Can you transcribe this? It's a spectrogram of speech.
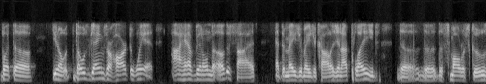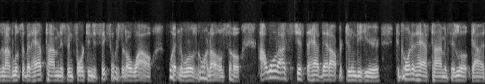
But uh, you know those games are hard to win. I have been on the other side at the major major college, and I played the the the smaller schools, and I've looked up at halftime, and it's been 14 to six, and we said, "Oh wow, what in the world's going on?" So I want us just to have that opportunity here to go in at halftime and say, "Look, guys,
